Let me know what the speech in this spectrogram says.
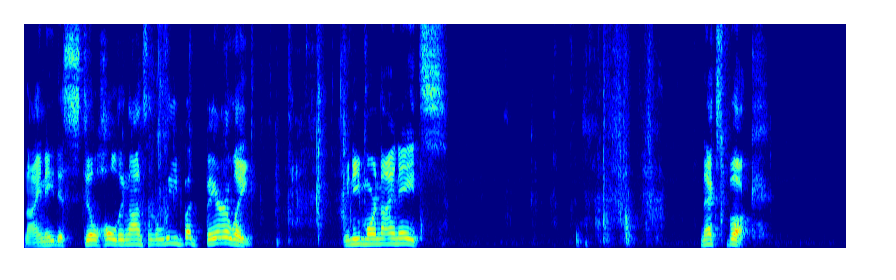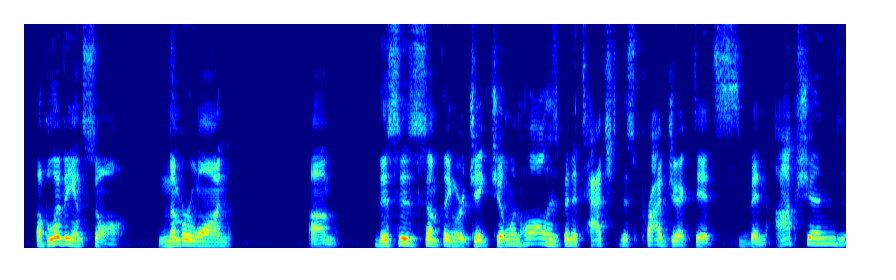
9 8 is still holding on to the lead, but barely. We need more 9 8s. Next book Oblivion Song, number one. Um, this is something where Jake Gyllenhaal has been attached to this project. It's been optioned,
